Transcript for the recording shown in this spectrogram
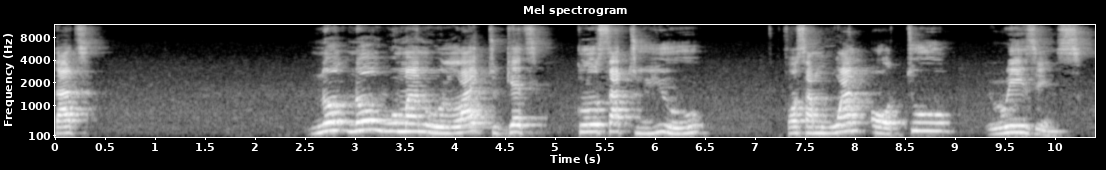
that no, no woman will like to get closer to you for some one or two reasons.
